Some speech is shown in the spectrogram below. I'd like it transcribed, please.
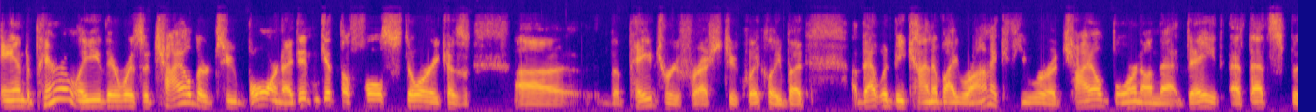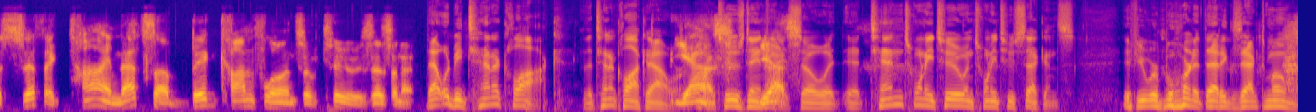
And apparently there was a child or two born. I didn't get the full story because uh, the page refreshed too quickly, but that would be kind of ironic if you were a child born on that date at that specific time. That's a big confluence of twos, isn't it? That would be 10 o'clock, the 10 o'clock hour yes. on Tuesday night. Yes. So at, at 10 22 and 22 seconds, if you were born at that exact moment,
